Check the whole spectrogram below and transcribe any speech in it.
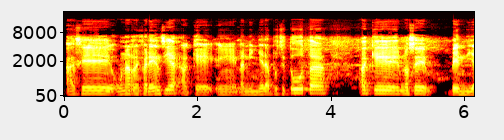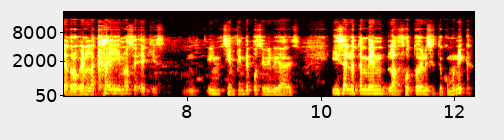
hace una referencia a que eh, la niña era prostituta, a que, no sé, vendía droga en la calle, no sé, X, sin fin de posibilidades. Y salió también la foto del sitio Comunica,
